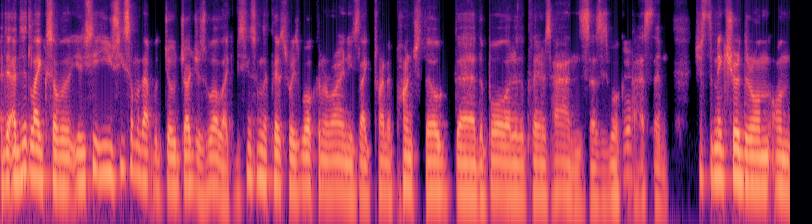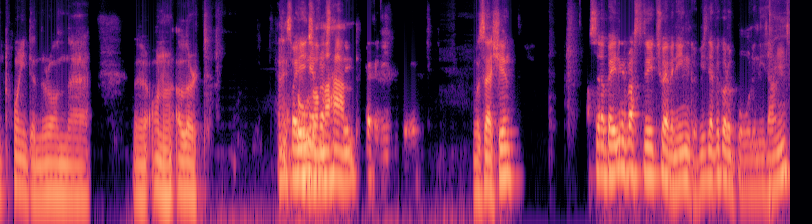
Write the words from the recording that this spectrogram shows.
I did, I did like some of the, you see you see some of that with Joe Judge as well. Like have you seen some of the clips where he's walking around, he's like trying to punch the the, the ball out of the player's hands as he's walking Yeah. past them, just to make sure they're on on point and they're on uh, they're on alert. And it's But ball's on the hand. do it to Evan Engram. Was that Shane? I said, but he never has to do it to Evan Engram. He's never got a ball in his hand.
